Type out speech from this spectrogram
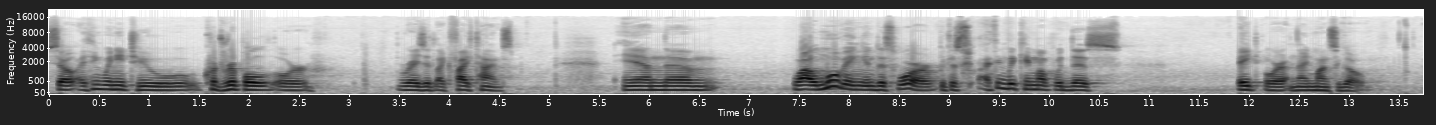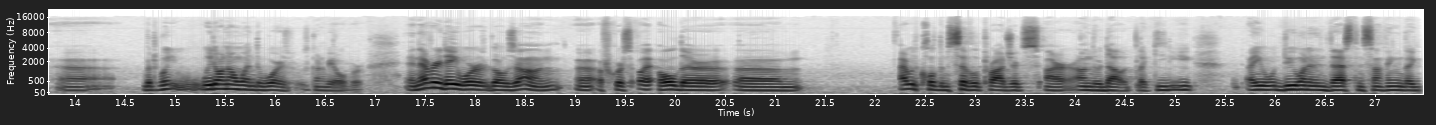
So I think we need to quadruple or raise it like five times. And um, while moving in this war, because I think we came up with this eight or nine months ago, uh, but we, we don't know when the war is, is going to be over. And every day war goes on, uh, of course, all the, um, I would call them civil projects are under doubt. Like, you, you, do you want to invest in something like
